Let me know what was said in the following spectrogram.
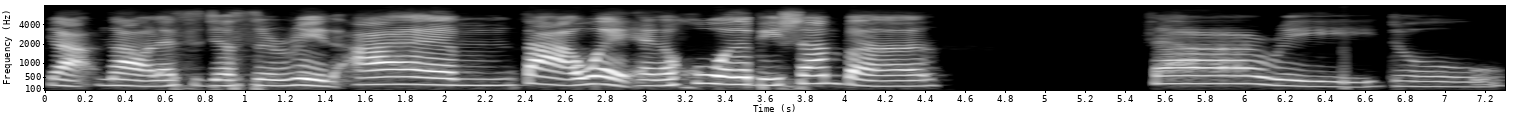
yeah. Now let's just read. I am 大卫 and who would be 山本？Very do.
